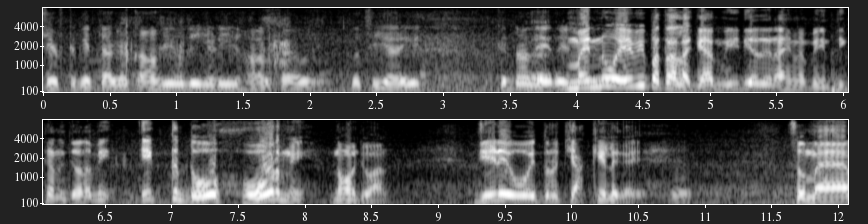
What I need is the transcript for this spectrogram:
ਸ਼ਿਫਟ ਕੀਤਾ ਗਿਆ ਕਾਫੀ ਉਹਦੀ ਜਿਹੜੀ ਹਾਲਤ ਹੈ ਉਹ ਦੱਸੀ ਜਾ ਰਹੀ ਕਿੱਦਾਂ ਦੇ ਦੇ ਮੈਨੂੰ ਇਹ ਵੀ ਪਤਾ ਲੱਗਿਆ ਮੀਡੀਆ ਦੇ ਰਾਹੀਂ ਮੈਂ ਬੇਨਤੀ ਕਰਨਾ ਚਾਹੁੰਦਾ ਵੀ ਇੱਕ ਦੋ ਹੋਰ ਨੇ ਨੌਜਵਾਨ ਜਿਹੜੇ ਉਹ ਇਧਰੋਂ ਚੱਕ ਕੇ ਲਗਾਏ। ਸੋ ਮੈਂ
